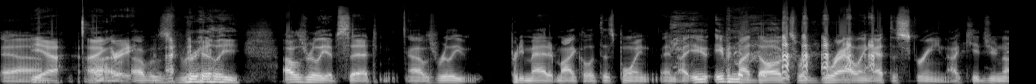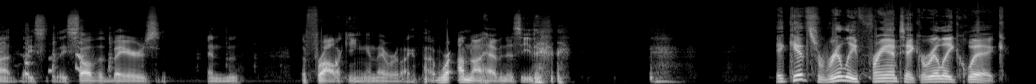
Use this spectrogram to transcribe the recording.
Uh, yeah, I agree. I, was really, I was really upset. I was really pretty mad at Michael at this point, and I, e- even my dogs were growling at the screen. I kid you not. They they saw the bears and the, the frolicking, and they were like, "I'm not having this either." it gets really frantic really quick.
